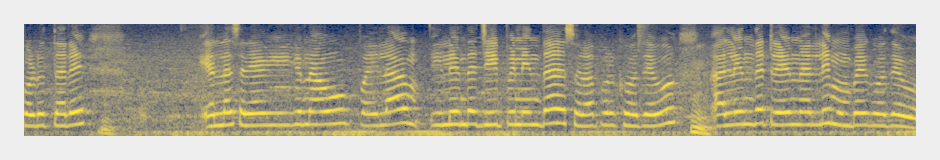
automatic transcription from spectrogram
ಕೊಡುತ್ತಾರೆ. ಎಲ್ಲ ಸರಿಯಾಗಿ ಈಗ ನಾವು ಪೈಲ ಇಲ್ಲಿಂದ ಜೀಪಿನಿಂದ ಸೊಲಾಪುರಕ್ಕೆ ಹೋದೆವು. ಅಲ್ಲಿಂದ ಟ್ರೈನಲ್ಲಿ ಮುಂಬೈಗೆ ಹೋದೆವು.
